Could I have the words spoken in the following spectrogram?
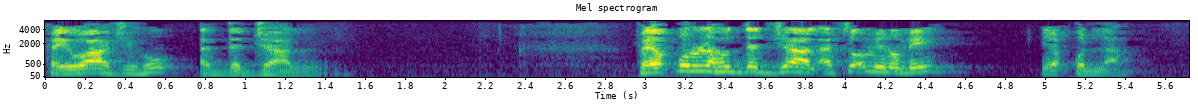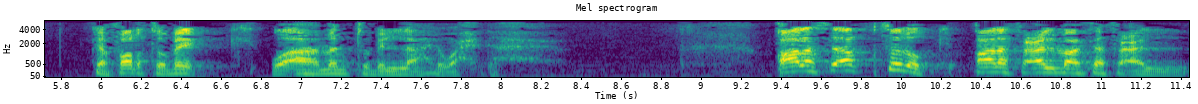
فيواجه الدجال. فيقول له الدجال أتؤمن بي يقول لا. كفرت بك وآمنت بالله وحده. قال سأقتلك. قال افعل ما تفعل.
